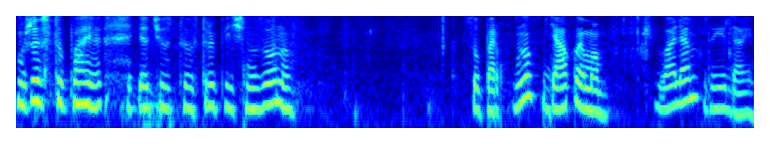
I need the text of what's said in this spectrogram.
вже вступає, я чувствую, в тропічну зону. Супер. Ну, дякуємо. Валя, доїдай.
